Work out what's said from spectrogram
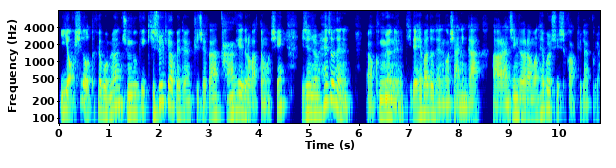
이 역시도 어떻게 보면 중국이 기술 기업에 대한 규제가 강하게 들어갔던 것이 이제는 좀 해소되는 어, 국면을 기대해봐도 되는 것이 아닌가라는 생각을 한번 해볼 수 있을 것 같기도 하고요.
